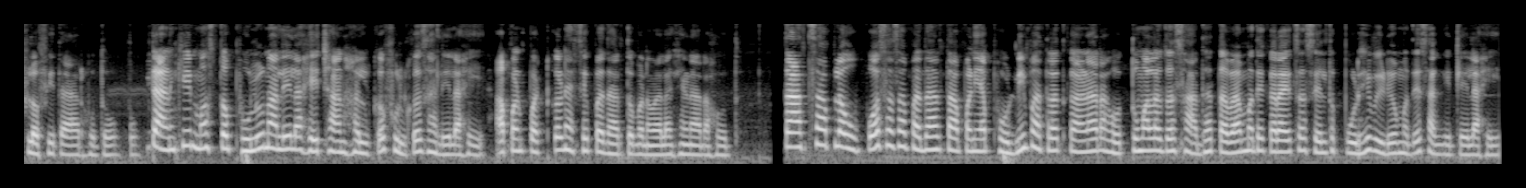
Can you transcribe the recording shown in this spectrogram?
फ्लफी तयार होतो. आणखी आणखीन मस्त फुलून आलेलं आहे छान हलकं फुलकं झालेलं आहे. आपण पटकन याचे पदार्थ बनवायला घेणार आहोत. तर आजचा आपला उपवासाचा पदार्थ आपण या फोडणी पात्रात करणार आहोत. तुम्हाला जर साध्या तव्यामध्ये करायचं असेल तर पुढे व्हिडिओमध्ये सांगितलेलं आहे.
